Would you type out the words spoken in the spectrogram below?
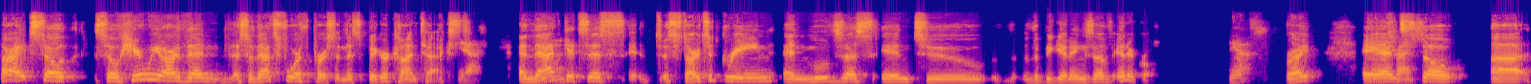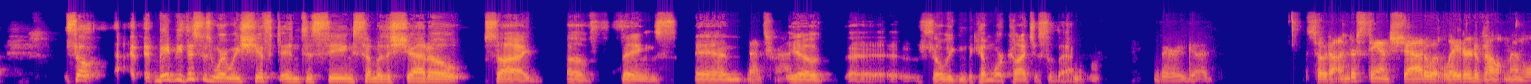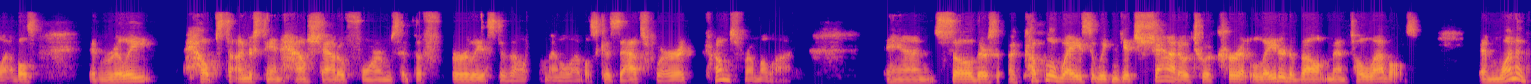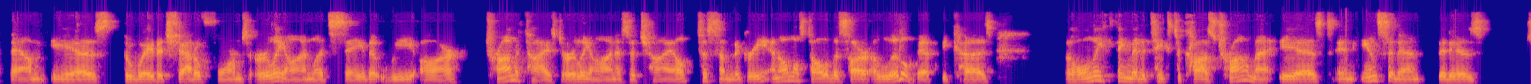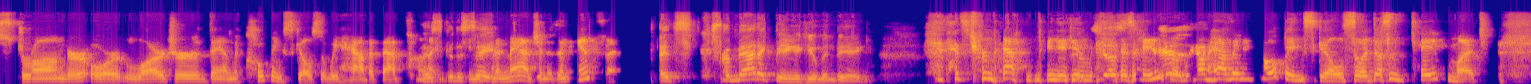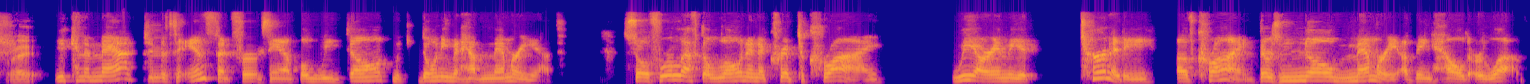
All right. So so here we are then. So that's fourth person, this bigger context. Yeah. And that mm-hmm. gets us starts at green and moves us into the beginnings of integral. Yes. Right. And right. so uh, so uh, maybe this is where we shift into seeing some of the shadow side of things and that's right you know uh, so we can become more conscious of that mm-hmm. very good so, to understand shadow at later developmental levels, it really helps to understand how shadow forms at the earliest developmental levels, because that's where it comes from a lot. And so, there's a couple of ways that we can get shadow to occur at later developmental levels. And one of them is the way that shadow forms early on. Let's say that we are traumatized early on as a child to some degree, and almost all of us are a little bit because the only thing that it takes to cause trauma is an incident that is stronger or larger than the coping skills that we have at that time. I was going to say, you can imagine as an infant. It's traumatic being a human being. it's traumatic being a human. As an infant, is. we don't have any coping skills, so it doesn't take much. Right. You can imagine as an infant, for example, we don't we don't even have memory yet. So if we're left alone in a crib to cry, we are in the eternity of crying. There's no memory of being held or loved.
